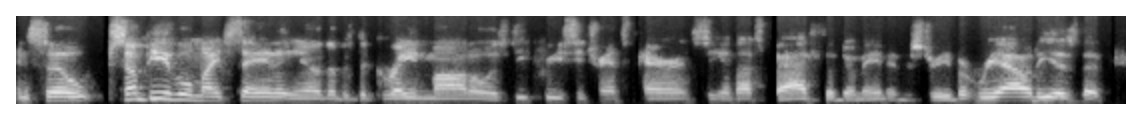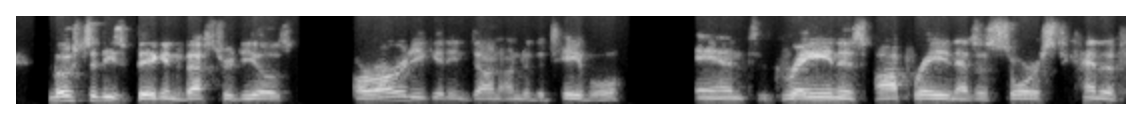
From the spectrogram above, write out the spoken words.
And so some people might say that you know the, the Graen model is decreasing transparency and that's bad for the domain industry. But reality is that most of these big investor deals are already getting done under the table, and Graen is operating as a source to kind of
